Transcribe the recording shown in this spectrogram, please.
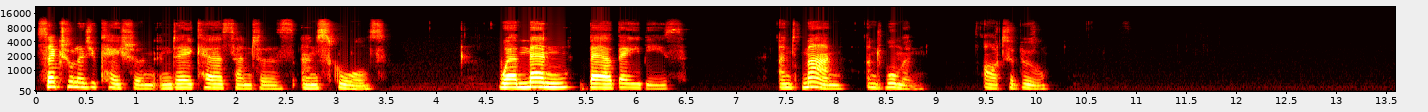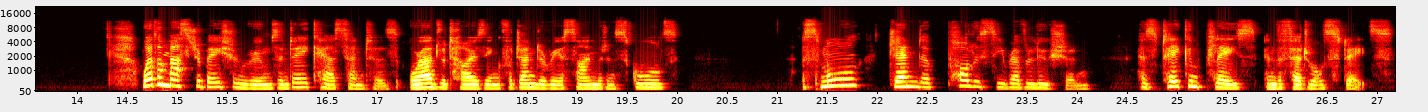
Sexual education in daycare centers and schools, where men bear babies and man and woman are taboo. Whether masturbation rooms in daycare centres or advertising for gender reassignment in schools, a small gender policy revolution has taken place in the federal states.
